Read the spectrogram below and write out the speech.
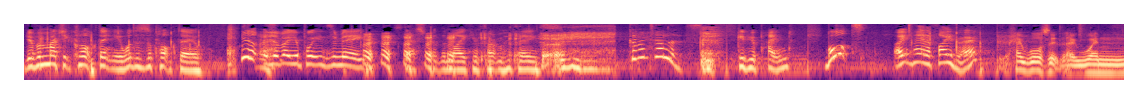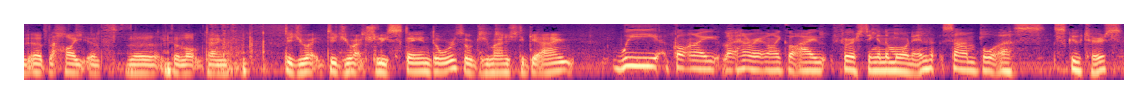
You have a magic clock, don't you? What does the clock do? I love how you're pointing to me. Let's put the mic in front of my face. Come and tell us. Give you a pound. What? I ain't paying a fiver. how was it though when at the height of the, the lockdown? Did you did you actually stay indoors, or did you manage to get out? We got out, like Harriet and I got out first thing in the morning. Sam bought us scooters.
